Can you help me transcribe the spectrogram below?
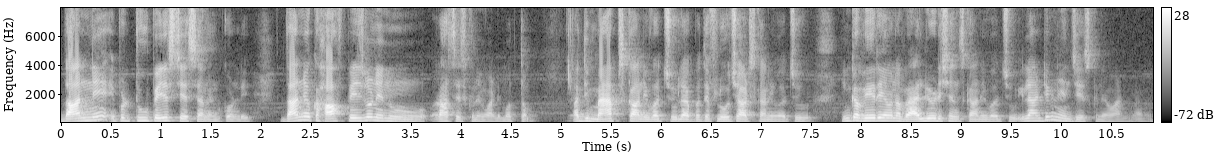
దాన్నే ఇప్పుడు టూ పేజెస్ చేశాను అనుకోండి దాన్ని ఒక హాఫ్ పేజ్లో నేను రాసేసుకునేవాడిని మొత్తం. అది మ్యాప్స్ కానివ్వచ్చు లేకపోతే ఫ్లో చార్ట్స్ కానివ్వచ్చు ఇంకా వేరే ఏమైనా వాల్యూ ఎడిషన్స్ కానివ్వచ్చు ఇలాంటివి నేను చేసుకునేవాడిని మేడం.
